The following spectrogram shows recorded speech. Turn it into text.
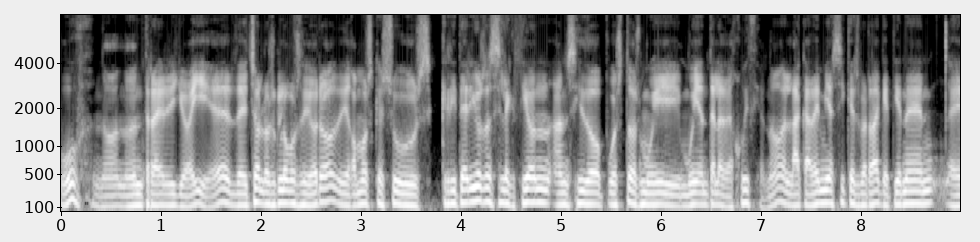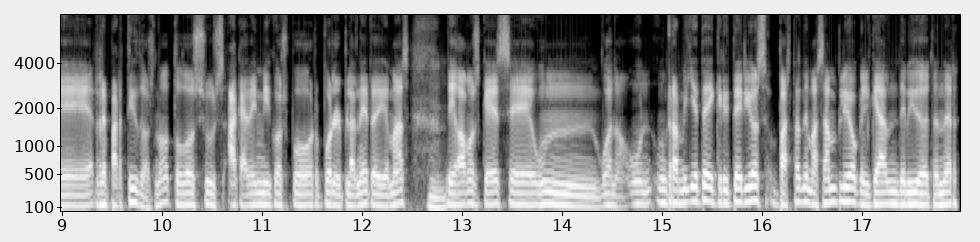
Uf, no, no entraré yo ahí. ¿eh? De hecho, los Globos de Oro, digamos que sus criterios de selección han sido puestos muy, muy en tela de juicio. ¿no? En la academia sí que es verdad que tienen eh, repartidos ¿no? todos sus académicos por, por el planeta y demás. Mm. Digamos que es eh, un, bueno, un, un ramillete de criterios bastante más amplio que el que han debido de tener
